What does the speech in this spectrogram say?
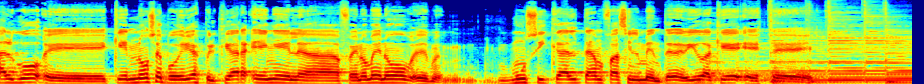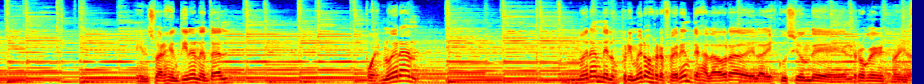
algo eh, que no se podría explicar en el ah, fenómeno eh, musical tan fácilmente debido a que este en su Argentina natal pues no eran no eran de los primeros referentes a la hora de la discusión del rock en español.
